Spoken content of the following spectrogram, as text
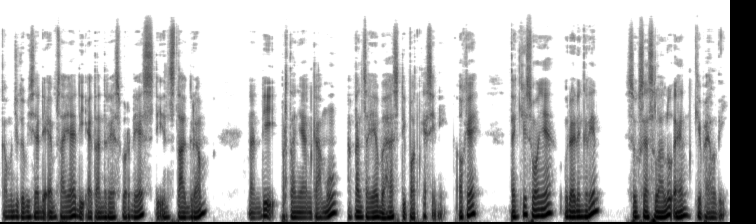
kamu juga bisa DM saya di @andreasbordes di Instagram. Nanti pertanyaan kamu akan saya bahas di podcast ini. Oke? Okay? Thank you semuanya udah dengerin. Sukses selalu and keep healthy.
